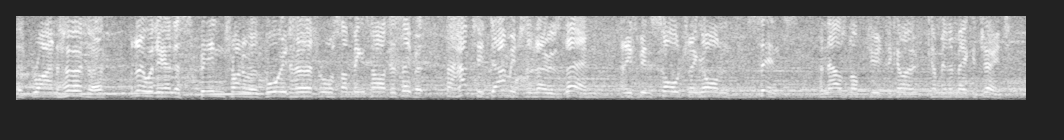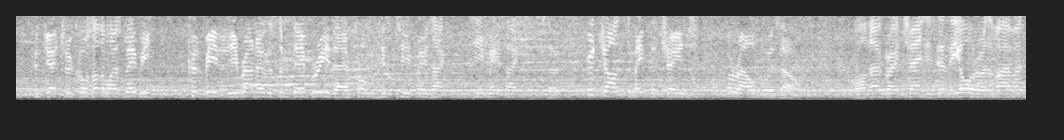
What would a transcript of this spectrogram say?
as Bryan Herta. I don't know whether he had a spin trying to avoid Herta or something, it's hard to say, but perhaps he damaged the nose then, and he's been soldiering on since, and now's an opportunity to come, come in and make a change. Conjecture, of course, otherwise maybe could be that he ran over some debris there from his teammates' teammates accident. So good chance to make the change for Raul Boesel. Well, no great changes in the order at the moment.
